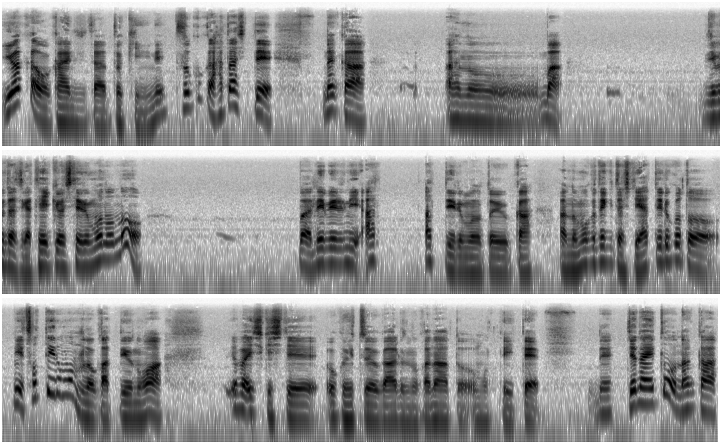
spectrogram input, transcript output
違和感を感じた時にね、そこが果たして、なんか、あのまあ、自分たちが提供しているものの、まあ、レベルに合っているものというか、あの、目的としてやっていることに沿っているものなのかっていうのは、やっぱり意識しておく必要があるのかなと思っていて、で、じゃないと、なんか、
